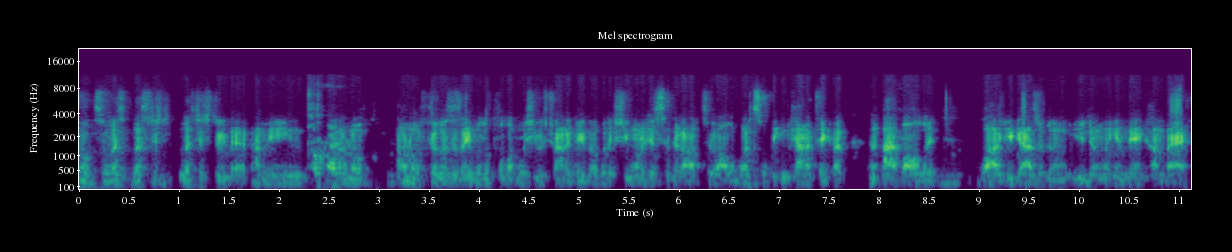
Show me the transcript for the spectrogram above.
So, so let's, let's just, let's just do that. I mean, I don't know, I don't know if Phyllis is able to pull up what she was trying to do, though, but if she want to just send it off to all of us, so we can kind of take a, an eyeball it while you guys are doing what you're doing, and then come back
